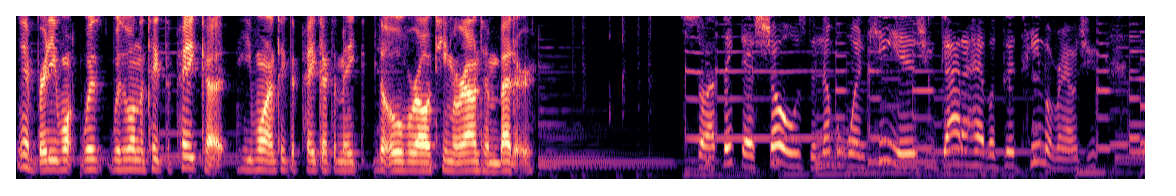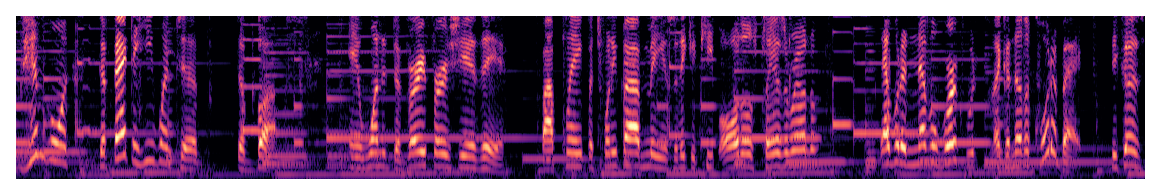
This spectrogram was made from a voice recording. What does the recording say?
Yeah, Brady was was willing to take the pay cut. He wanted to take the pay cut to make the overall team around him better. So I think that shows the number one key is you gotta have a good team around you. Him going, the fact that he went to the Bucs and won it the very first year there by playing for 25 million so they could keep all those players around them, that would have never worked with like another quarterback because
